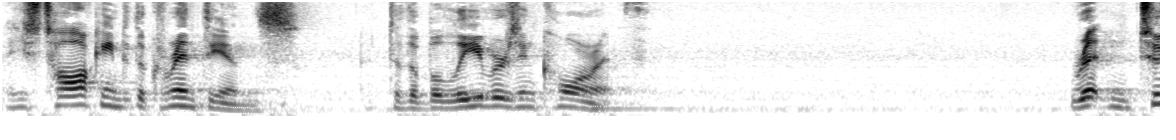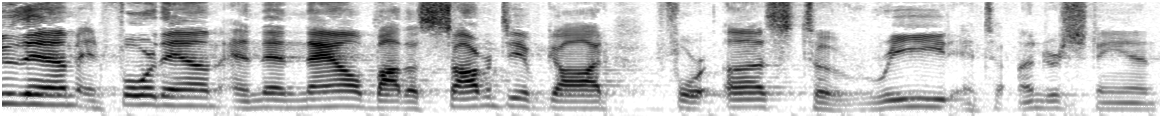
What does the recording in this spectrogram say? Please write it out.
He's talking to the Corinthians, to the believers in Corinth. Written to them and for them, and then now by the sovereignty of God for us to read and to understand,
